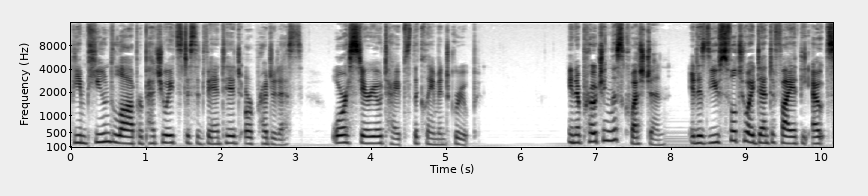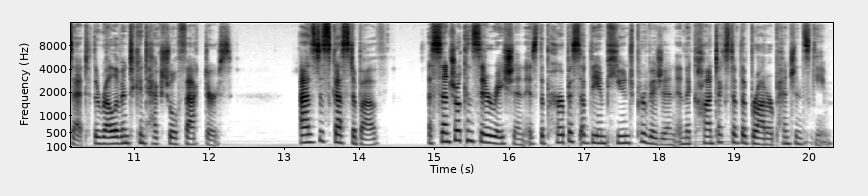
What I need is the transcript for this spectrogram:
the impugned law perpetuates disadvantage or prejudice, or stereotypes the claimant group. In approaching this question, it is useful to identify at the outset the relevant contextual factors. As discussed above, a central consideration is the purpose of the impugned provision in the context of the broader pension scheme.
